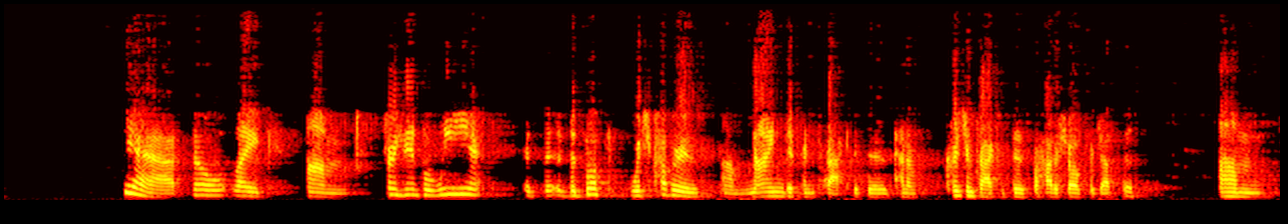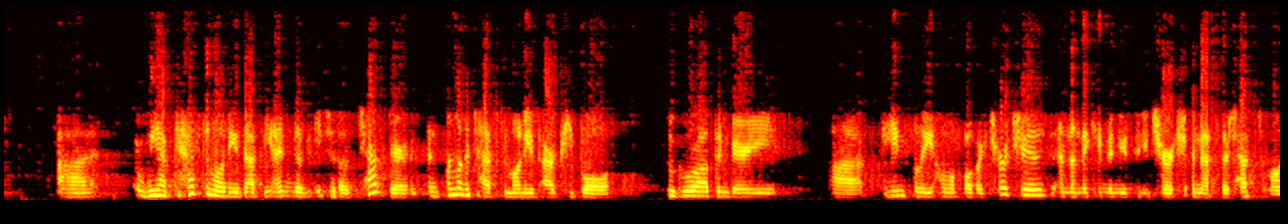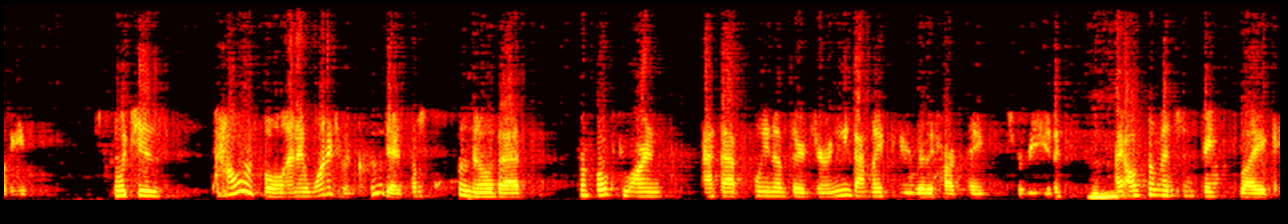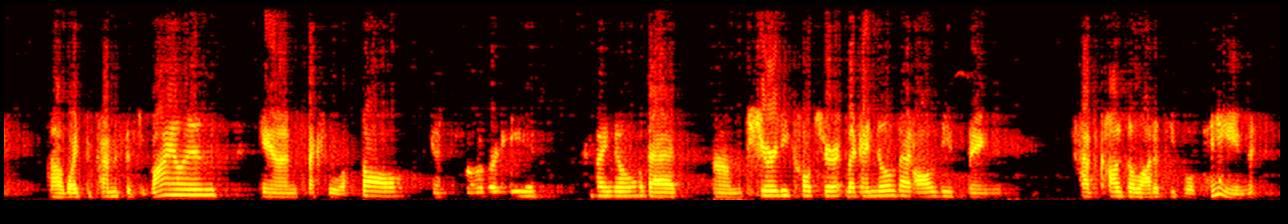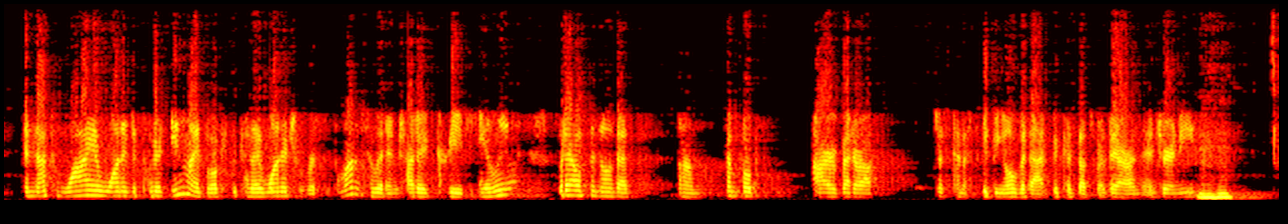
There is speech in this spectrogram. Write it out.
Yeah. So, like, um, for example, we the, the book, which covers um, nine different practices, kind of Christian practices for how to show up for justice. Uh, we have testimonies at the end of each of those chapters, and some of the testimonies are people who grew up in very uh, painfully homophobic churches, and then they came to New City Church, and that's their testimony, which is powerful. And I wanted to include it, but I also know that for folks who aren't at that point of their journey, that might be a really hard thing to read. I also mentioned things like uh, white supremacist violence and sexual assault and poverty. Because I know that um, purity culture, like I know that all these things have caused a lot of people pain. And that's why I wanted to put it in my book because I wanted to respond to it and try to create healing. But I also know that um, some folks are better off just kind of skipping over that because that's where they are in their journey.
